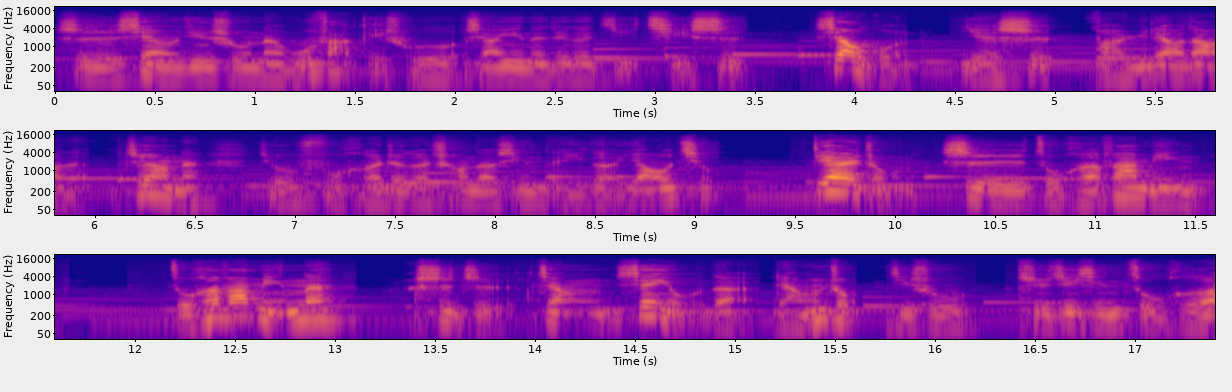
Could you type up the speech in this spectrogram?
是现有技术呢无法给出相应的这个启启示。效果也是无法预料到的，这样呢就符合这个创造性的一个要求。第二种是组合发明，组合发明呢是指将现有的两种技术去进行组合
